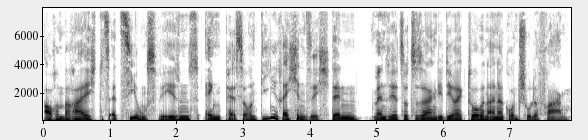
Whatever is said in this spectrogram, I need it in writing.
auch im Bereich des Erziehungswesens Engpässe und die rächen sich, denn wenn Sie jetzt sozusagen die Direktorin einer Grundschule fragen,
